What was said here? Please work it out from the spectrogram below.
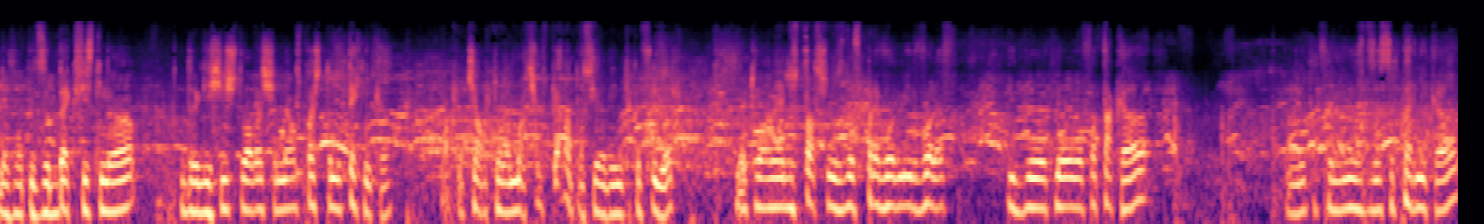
Нов опит за бекфист на Драгишич. Това беше най-успешната му техника. В началото на матча успя да пасира един такъв удар. Но това не е достатъчно за да спре Владимир Вълев. Питбул отново в атака. Никаква нужда за съперника.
